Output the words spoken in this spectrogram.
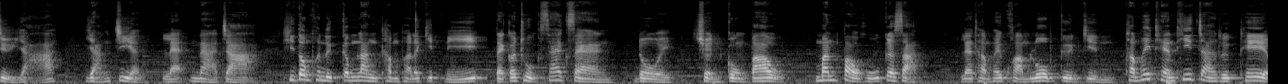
จื่อหยาหยางเจียนและนาจา ที่ต้องผนึกกำลังทำภารกิจนี้ แต่ก็ถูกแทรกแซงโดยเฉินกงเป้า มันเป่าหูกษัตริย์ และทำให้ความโลภกลืนกินทำให้แทนที่จารึกเทพ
